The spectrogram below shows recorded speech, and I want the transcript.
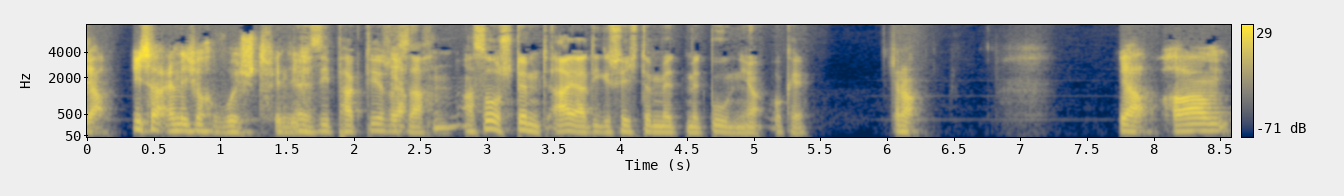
ja, ist ja eigentlich auch wurscht, finde Äh, ich. sie packt ihre Ja. Sachen. Ach so, stimmt. Ah ja, die Geschichte mit, mit Boone. Ja, okay. Genau. Ja, ähm,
